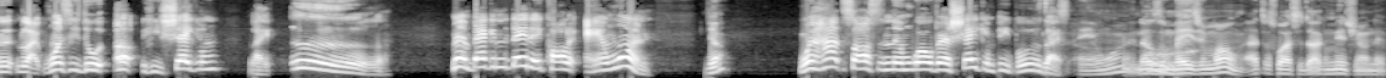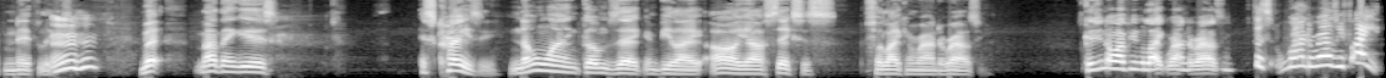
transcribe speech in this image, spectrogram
uh, like once he do it up, he shake them. Like, ugh. Man, back in the day, they call it and one. Yeah. When hot sauce and them were over there shaking people, it was like, and one. That was a Ooh. major moment. I just watched a documentary on that from Netflix. mm-hmm. But my thing is, it's crazy. No one comes back and be like, "Oh, y'all sexist for liking Ronda Rousey." Because you know why people like Ronda Rousey? Because Ronda Rousey fight.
